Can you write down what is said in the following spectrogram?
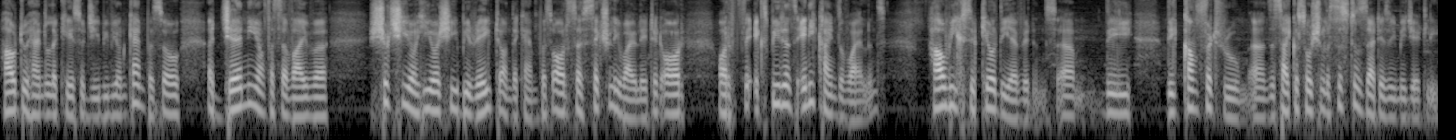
how to handle a case of GBV on campus. So a journey of a survivor, should she or he or she be raped on the campus, or sexually violated, or or experience any kinds of violence, how we secure the evidence. Um, the the comfort room, uh, the psychosocial assistance that is immediately,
